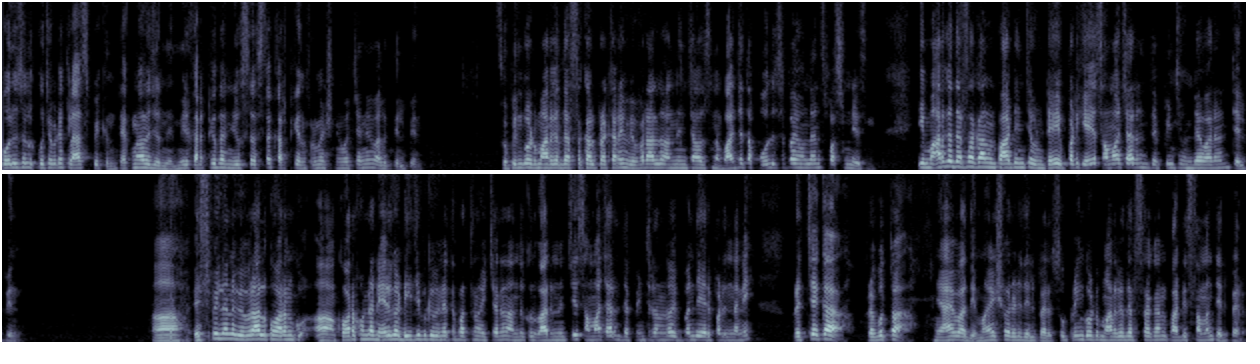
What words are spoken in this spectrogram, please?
పోలీసులు కూర్చోబెట్టి క్లాస్ పీకింది. టెక్నాలజీ ఉంది. మీరు కరెక్ట్గా దాన్ని యూస్ చేస్తే కరెక్ట్గా ఇన్ఫర్మేషన్ ఇవ్వచ్చని వాళ్ళకి తెలిపింది. సుప్రీంకోర్టు మార్గదర్శకాల ప్రకారం వివరాలు అందించాల్సిన బాధ్యత పోలీసుపై ఉందని స్పష్టం చేసింది. ఈ మార్గదర్శకాలను పాటించి ఉంటే ఇప్పటికే సమాచారం తెప్పించి ఉండేవారని తెలిపింది. ఎస్పీలను వివరాలు కోర కోరకుండా నేరుగా డీజీపీకి వినతి పత్రం ఇచ్చారని అందుకు వారి నుంచి సమాచారం తెప్పించడంలో ఇబ్బంది ఏర్పడిందని ప్రత్యేక ప్రభుత్వ న్యాయవాది మహేశ్వర్ రెడ్డి తెలిపారు. సుప్రీంకోర్టు మార్గదర్శకాన్ని పాటిస్తామని తెలిపారు.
